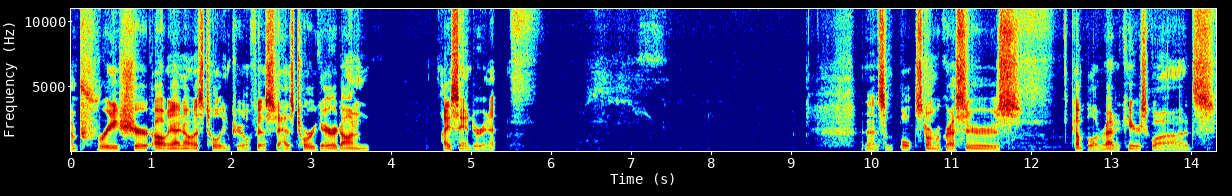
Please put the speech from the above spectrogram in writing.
I'm pretty sure. Oh, yeah, no, it's totally Imperial Fist. It has Tor Garadon and Lysander in it. And some Boltstorm Aggressors, a couple of Eradicator squads,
